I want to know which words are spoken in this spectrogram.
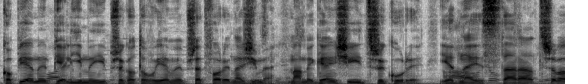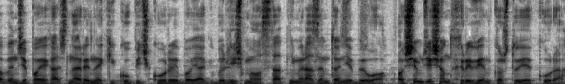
Kopiemy, pielimy i przygotowujemy przetwory na zimę. Mamy gęsi i trzy kury. Jedna jest stara, trzeba będzie pojechać na rynek i kupić kury, bo jak byliśmy ostatnim razem, to nie było. 80 hrywien kosztuje kura,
